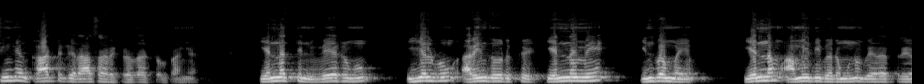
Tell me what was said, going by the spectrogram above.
சிங்கம் காட்டுக்கு ராசா இருக்கிறதா சொல்கிறாங்க எண்ணத்தின் வேகமும் இயல்பும் அறிந்தோருக்கு எண்ணமே இன்பமயம். எண்ணம் அமைதி பெறும்னு வேதத்திர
